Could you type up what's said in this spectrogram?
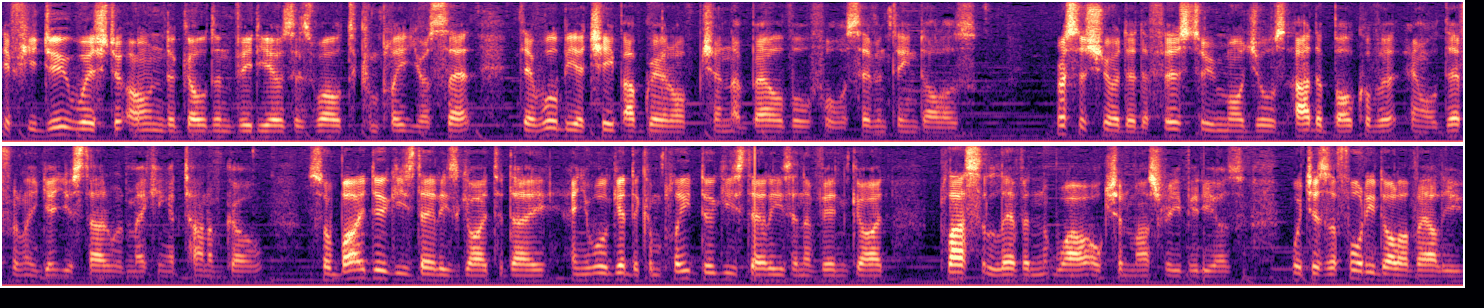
If you do wish to own the golden videos as well to complete your set, there will be a cheap upgrade option available for $17. Rest assured that the first two modules are the bulk of it and will definitely get you started with making a ton of gold. So buy Dugi's Dailies guide today and you will get the complete Dugi's Dailies and event guide plus 11 WoW Auction Mastery videos, which is a $40 value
